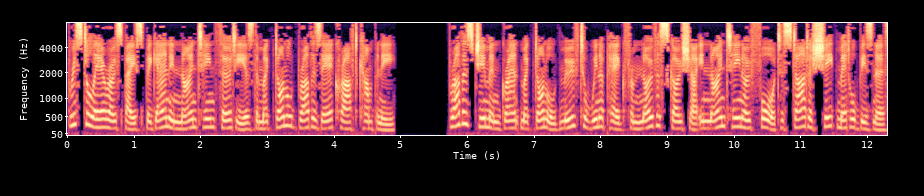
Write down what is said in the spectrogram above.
Bristol Aerospace began in 1930 as the MacDonald Brothers Aircraft Company. Brothers Jim and Grant MacDonald moved to Winnipeg from Nova Scotia in 1904 to start a sheet metal business.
